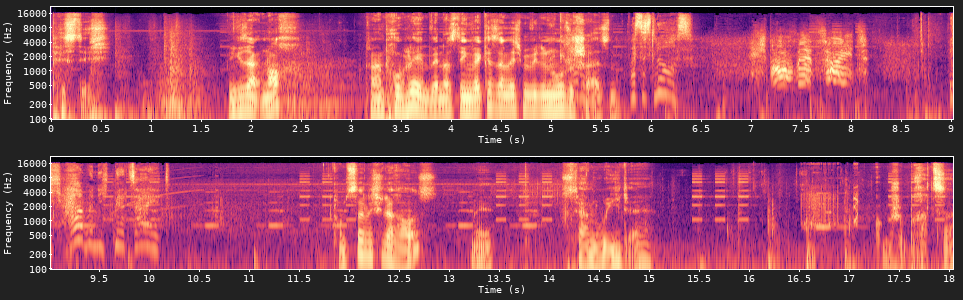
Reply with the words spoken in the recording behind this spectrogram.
Piss dich. Wie gesagt, noch kein Problem. Wenn das Ding weg ist, dann werde ich mir wieder in die Hose scheißen. Was Kommst du da gleich wieder raus? Nee. Das ist der Android, ey. Komische Bratze.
